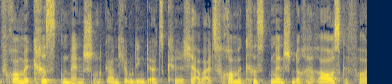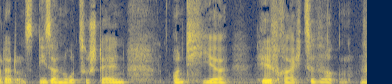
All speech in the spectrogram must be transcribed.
fromme Christenmenschen, gar nicht unbedingt als Kirche, aber als fromme Christenmenschen doch herausgefordert, uns dieser Not zu stellen und hier hilfreich zu wirken. Mhm.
